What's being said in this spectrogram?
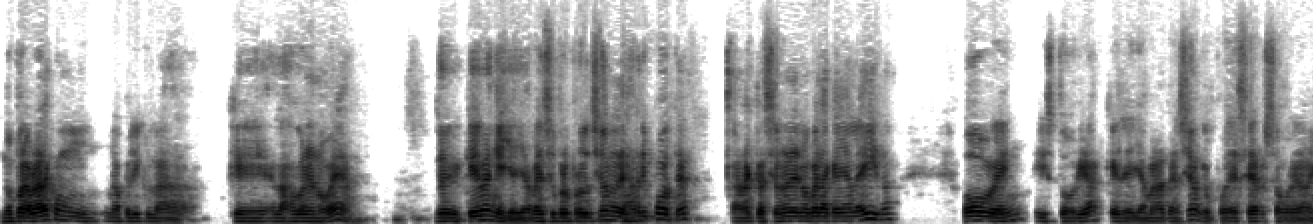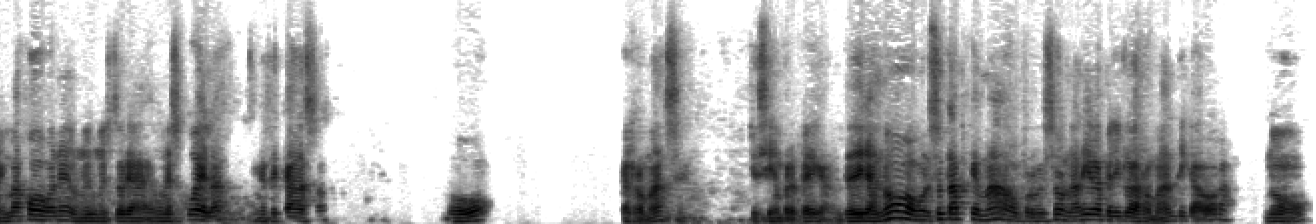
No por hablar con una película que las jóvenes no vean. ¿Qué ven ellas? Ya ven superproducciones de Harry Potter, adaptaciones de novelas que hayan leído, o ven historias que le llaman la atención, que puede ser sobre las mismas jóvenes, una, historia en una escuela, en ese caso, o el romance, que siempre pega. Te dirán, no, eso está quemado, profesor, nadie ve películas románticas ahora. No,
